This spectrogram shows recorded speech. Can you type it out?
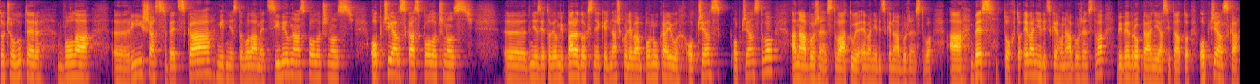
to, čo Luther volá e, ríša svetská, my dnes to voláme civilná spoločnosť, občianská spoločnosť. E, dnes je to veľmi paradoxne, keď na škole vám ponúkajú občianstvo a náboženstvo. A tu je evanilické náboženstvo. A bez tohto evanilického náboženstva by v Európe ani asi táto občianská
